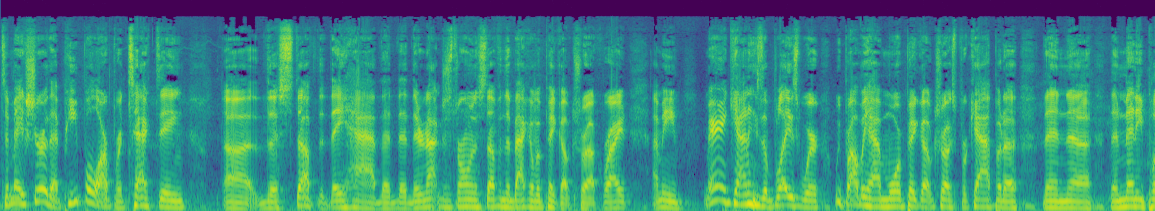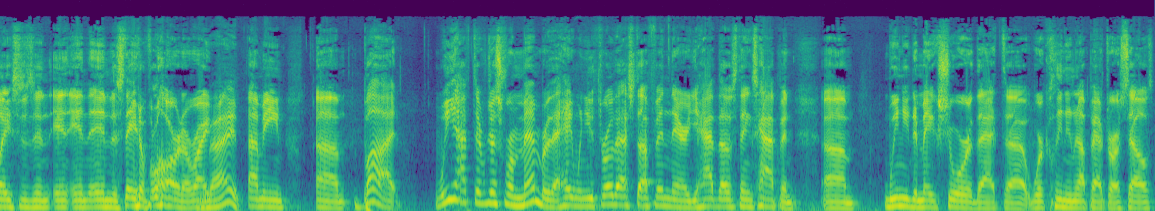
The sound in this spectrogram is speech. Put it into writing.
to make sure that people are protecting uh, the stuff that they have, that, that they're not just throwing stuff in the back of a pickup truck, right? I mean, Marion County is a place where we probably have more pickup trucks per capita than uh, than many places in, in, in, the state of Florida, right? Right. I mean, um, but we have to just remember that, hey, when you throw that stuff in there, you have those things happen. Um, we need to make sure that uh, we're cleaning up after ourselves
